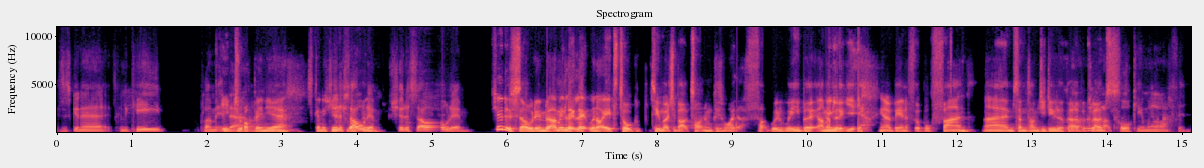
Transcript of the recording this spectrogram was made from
is just gonna it's gonna keep plummeting Keep down. dropping, yeah. It's to Should keep have sold him. Should have sold him. Should have sold him, but I mean, look, look, we're not here to talk too much about Tottenham because why the fuck would we? But I mean, look, you, you know, being a football fan, um, sometimes you do look at We're- other we're not clubs. talking. We're laughing.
